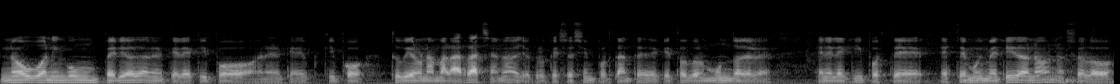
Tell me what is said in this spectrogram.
no hubo ningún periodo en el que el equipo, en el que el equipo tuviera una mala racha, ¿no? Yo creo que eso es importante de que todo el mundo del- en el equipo esté, esté muy metido, ¿no? No solo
